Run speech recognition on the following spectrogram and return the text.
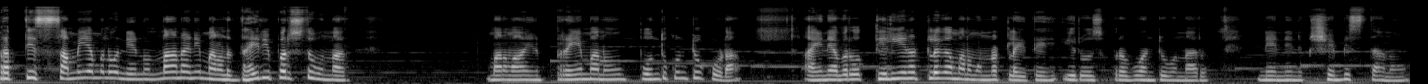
ప్రతి సమయంలో నేనున్నానని మనల్ని ధైర్యపరుస్తూ ఉన్నారు. మనం ఆయన ప్రేమను పొందుకుంటూ కూడా ఆయన ఎవరో తెలియనట్లుగా మనం ఉన్నట్లయితే ఈరోజు ప్రభు అంటూ ఉన్నారు నేను నేను క్షమిస్తాను.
